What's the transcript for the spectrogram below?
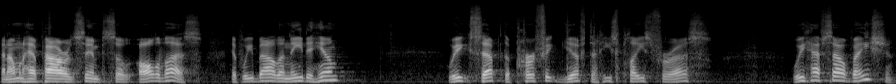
and I'm going to have power of sin. So, all of us, if we bow the knee to Him, we accept the perfect gift that He's placed for us, we have salvation.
